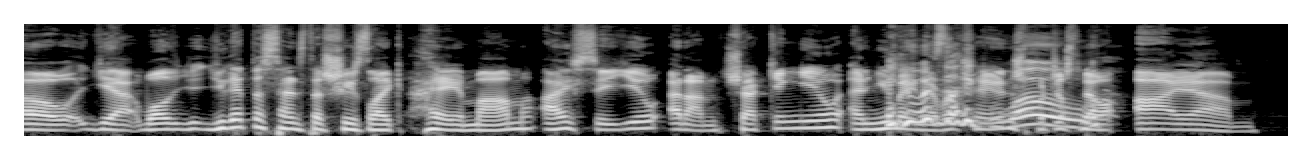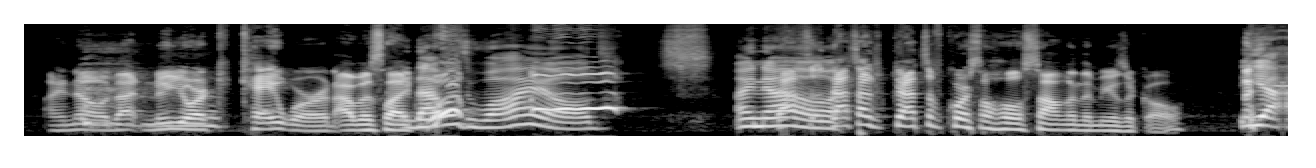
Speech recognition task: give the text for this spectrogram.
Oh yeah, well you, you get the sense that she's like, "Hey, mom, I see you, and I'm checking you, and you may never like, change, but just know I am." I know that New York K word. I was like, That "Whoop!" was wild. I know. That's that's that's of course a whole song in the musical. yeah.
